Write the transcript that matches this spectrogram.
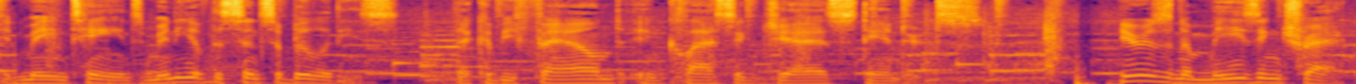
it maintains many of the sensibilities that could be found in classic jazz standards. Here is an amazing track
